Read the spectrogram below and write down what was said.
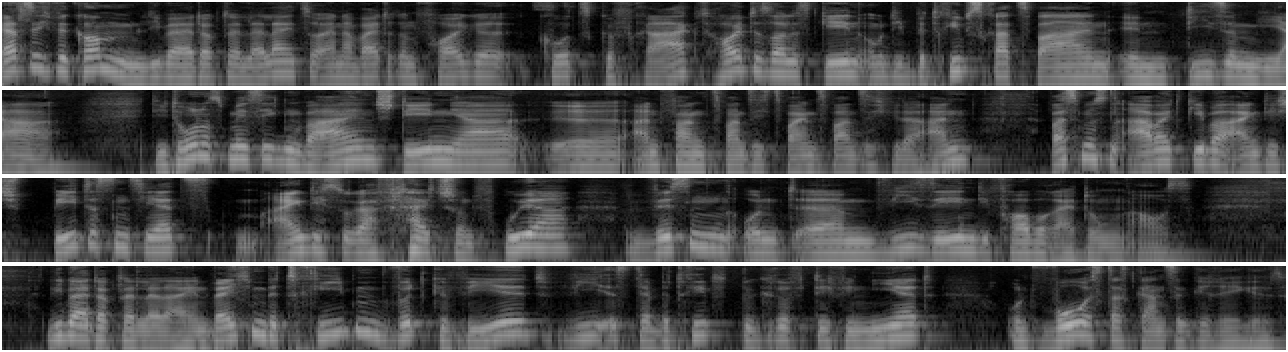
Herzlich willkommen, lieber Herr Dr. Lellay, zu einer weiteren Folge Kurz gefragt. Heute soll es gehen um die Betriebsratswahlen in diesem Jahr. Die turnusmäßigen Wahlen stehen ja äh, Anfang 2022 wieder an. Was müssen Arbeitgeber eigentlich spätestens jetzt, eigentlich sogar vielleicht schon früher, wissen und ähm, wie sehen die Vorbereitungen aus? Lieber Herr Dr. Lellay, in welchen Betrieben wird gewählt? Wie ist der Betriebsbegriff definiert und wo ist das Ganze geregelt?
